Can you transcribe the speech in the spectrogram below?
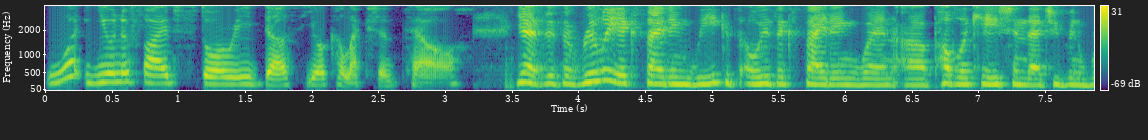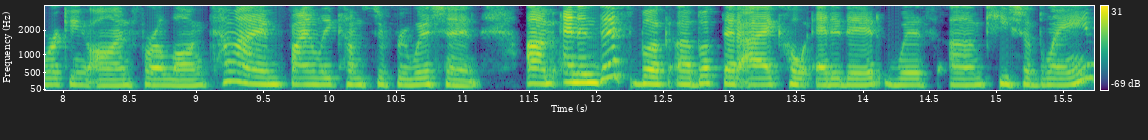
What unified story does your collection tell? Yes, it's a really exciting week. It's always exciting when a publication that you've been working on for a long time finally comes to fruition. Um, and in this book, a book that I co edited with um, Keisha Blain,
